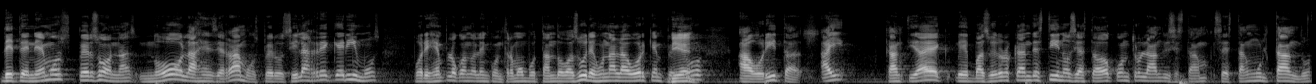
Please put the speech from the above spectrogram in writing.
detenemos personas, no las encerramos, pero sí las requerimos. Por ejemplo, cuando le encontramos botando basura, es una labor que empezó Bien. ahorita. Hay cantidad de basureros clandestinos, se ha estado controlando y se están, se están multando.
